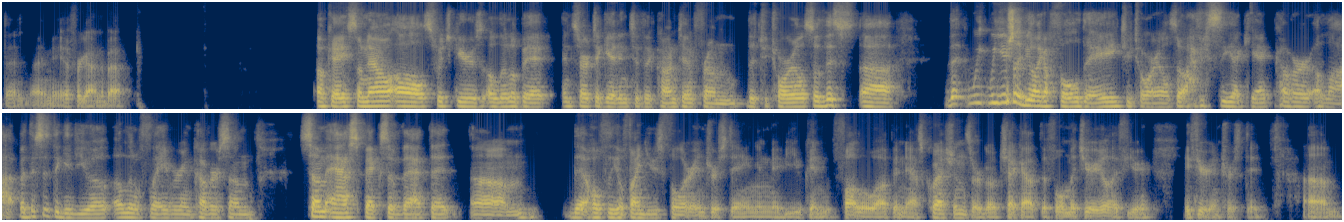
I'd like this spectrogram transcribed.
that I may have forgotten about. Okay, so now I'll switch gears a little bit and start to get into the content from the tutorial. So this, uh, that we, we usually do like a full day tutorial, so obviously I can't cover a lot, but this is to give you a, a little flavor and cover some some aspects of that that um, that hopefully you'll find useful or interesting, and maybe you can follow up and ask questions or go check out the full material if you're if you're interested. Um,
